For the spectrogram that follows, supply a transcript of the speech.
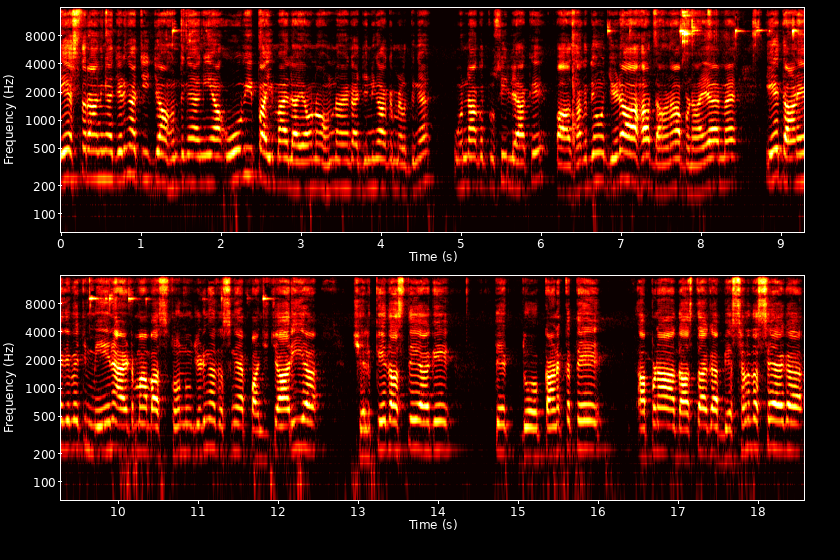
ਇਸ ਤਰ੍ਹਾਂ ਦੀਆਂ ਜਿਹੜੀਆਂ ਚੀਜ਼ਾਂ ਹੁੰਦੀਆਂ ਗੀਆਂ ਉਹ ਵੀ ਭਾਈ ਮੈਂ ਲੈ ਆਉਣਾ ਹੁੰਦਾ ਹੈਗਾ, ਜਿੰਨੀਆਂ ਕੁ ਮਿਲਦੀਆਂ। ਉਹਨਾਂ ਕੁ ਤੁਸੀਂ ਲਿਆ ਕੇ ਪਾ ਸਕਦੇ ਹੋ। ਜਿਹੜਾ ਆਹ ਦਾਣਾ ਬਣਾਇਆ ਮੈਂ, ਇਹ ਦਾਣੇ ਦੇ ਵਿੱਚ ਮੇਨ ਆਈਟਮਾਂ ਬਸ ਤੁਹਾਨੂੰ ਜਿਹੜੀਆਂ ਦੱਸੀਆਂ, ਪੰਜ ਚਾਰ ਹੀ ਆ। ਛਿਲਕੇ ਦੱਸਦੇ ਆਗੇ ਤੇ ਦੋ ਕਣਕ ਤੇ ਆਪਣਾ ਦੱਸਦਾ ਹੈਗਾ, ਬੇਸਣ ਦੱਸਿਆ ਹੈਗਾ।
